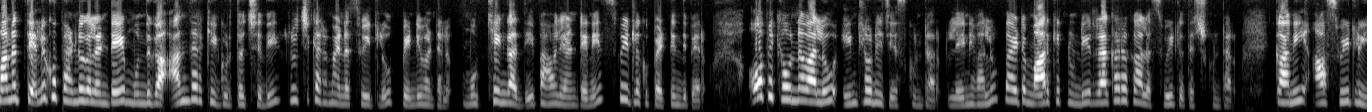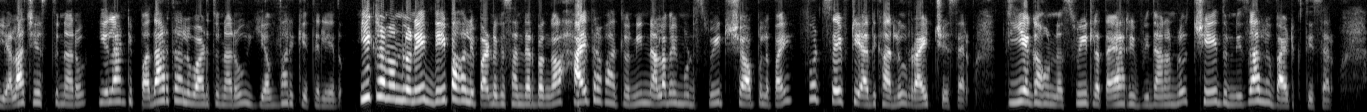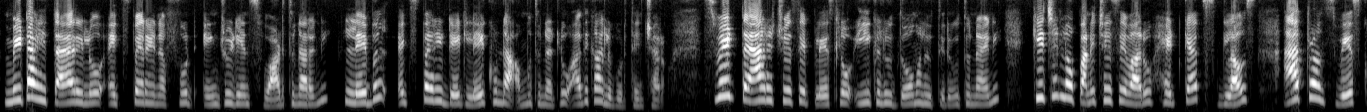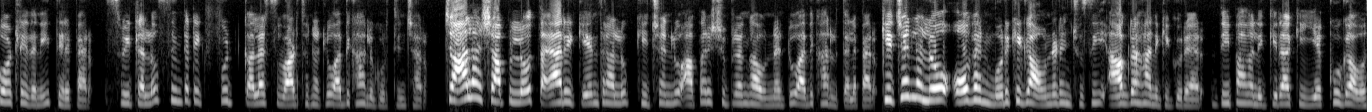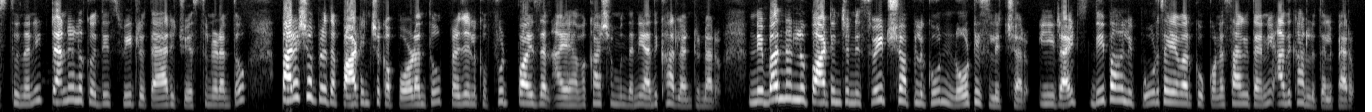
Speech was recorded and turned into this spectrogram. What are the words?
మన తెలుగు పండుగలంటే ముందుగా అందరికీ గుర్తొచ్చేది రుచికరమైన స్వీట్లు పిండి వంటలు. ముఖ్యంగా దీపావళి అంటేనే స్వీట్లకు పెట్టింది పేరు. ఓపిక ఉన్న వాళ్ళు ఇంట్లోనే చేసుకుంటారు. లేని వాళ్ళు బయట మార్కెట్ నుండి రకరకాల స్వీట్లు తెచ్చుకుంటారు. కానీ ఆ స్వీట్లు ఎలా చేస్తున్నారో ఎలాంటి పదార్థాలు వాడుతున్నారో ఎవ్వరికీ తెలియదు. ఈ క్రమంలోనే దీపావళి పండుగ సందర్భంగా హైదరాబాద్లోని నలభై మూడు స్వీట్ షాపులపై ఫుడ్ సేఫ్టీ అధికారులు రైడ్ చేశారు. తీయగా ఉన్న స్వీట్ల తయారీ విధానంలో చేదు నిజాలను బయటకు తీశారు. మిఠాయి తయారీలో ఎక్స్పైర్ అయిన ఫుడ్ ఇంగ్రీడియంట్స్ వాడుతున్నారని లేబుల్ ఎక్స్పైరీ డేట్ లేకుండా అమ్ముతున్నట్లు అధికారులు గుర్తించారు. స్వీట్ తయారు చేసే ప్లేస్లో ఈగలు దోమలు తిరుగుతున్నాయని కిచెన్లో పనిచేసేవారు హెడ్ క్యాప్స్ గ్లౌస్ ఆప్రాన్స్ వేసుకోవట్లేదని తెలిపారు. స్వీట్లలో సింథటిక్ ఫుడ్ కలర్స్ వాడుతున్నట్లు అధికారులు గుర్తించారు. చాలా షాపుల్లో తయారీ కేంద్రాలు కిచెన్లు అపరిశుభ్రంగా ఉన్నట్టు అధికారులు తెలిపారు. కిచెన్లలో ఓవెన్ మురికిగా ఉండడం చూసి ఆగ్రహానికి గురారు దీపావళి గిరాకీ ఎక్కువగా వస్తుందని టన్నుల కొద్దీ స్వీట్లు తయారు చేస్తుండటంతో పరిశుభ్రత పాటించకపోవడంతో ప్రజలకు ఫుడ్ పాయిజన్ అయ్యే అవకాశం ఉందని అధికారులు అంటున్నారు. నిబంధనలు పాటించని స్వీట్ షాపులకు నోటీసులు ఇచ్చారు. ఈ రైట్స్ దీపావళి పూర్తయ్యే వరకు కొనసాగుతాయని అధికారులు తెలిపారు.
